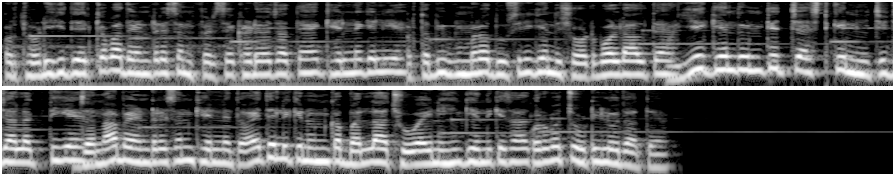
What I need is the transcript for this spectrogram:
और थोड़ी ही देर के बाद एंडरसन फिर से खड़े हो जाते हैं खेलने के लिए और तभी बुमराह दूसरी गेंद शॉर्ट बॉल डालते हैं। ये गेंद उनके चेस्ट के नीचे जा लगती है। जनाब एंडरसन खेलने तो आए थे, लेकिन उनका बल्ला छुआ ही नहीं गेंद के साथ और वो चोटिल हो जाते हैं।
